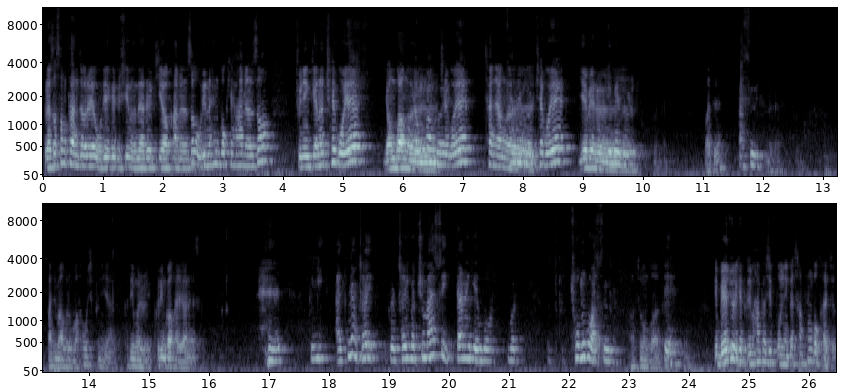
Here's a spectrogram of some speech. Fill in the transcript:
그래서 성탄절에 우리에게 주신 은혜를 기억하면서 우리는 행복해 하면서 주님께는 최고의 영광을, 영광을, 최고의 찬양을, 찬양을, 최고의 예배를, 예배를. 맞아요? 맞습니다. 네. 마지막으로 뭐 하고 싶은 이야기 그림을 그림과 관련해서 그 이, 아 그냥 저희 그 저희가 좀 할 수 있다는 게뭐뭐 좋은 것 같습니다. 아, 좋은 것 같아요. 예. 매주 이렇게 그림 한 편씩 보니까 참 행복하죠.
